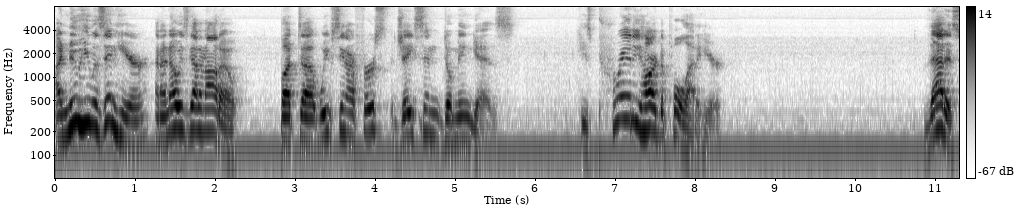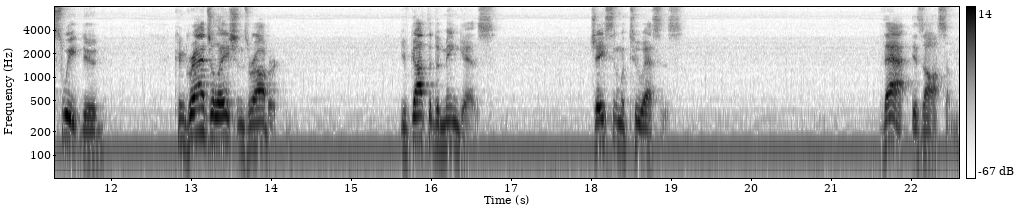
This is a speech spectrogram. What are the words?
I knew he was in here, and I know he's got an auto, but uh, we've seen our first Jasson Dominguez. He's pretty hard to pull out of here. That is sweet, dude. Congratulations, Robert. You've got the Dominguez. Jason with two S's. That is awesome.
